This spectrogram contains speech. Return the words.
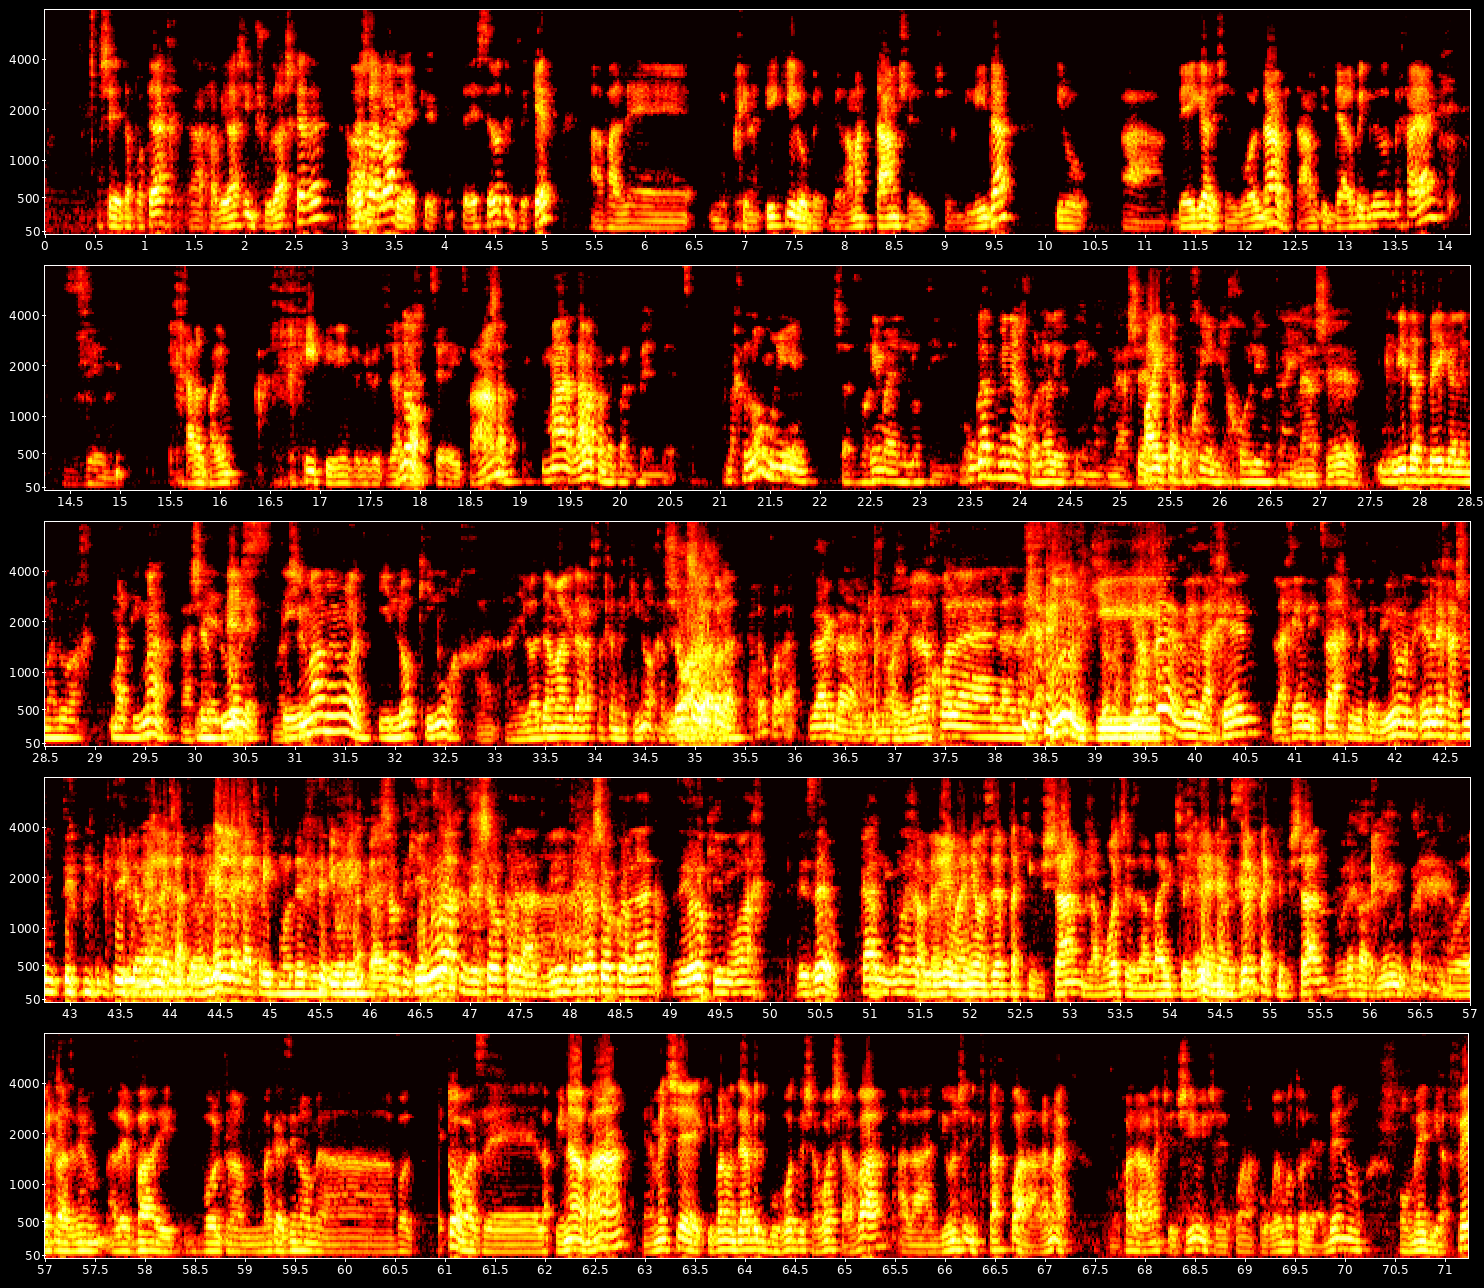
שאתה פותח, החבילה שהיא משולש כזה, החבילה אה, של הלואקר. כן, כן, כן. שיש סלוטיפ זה כיף, אבל uh, מבחינתי כאילו ברמת טעם של, של גלידה, כאילו הבייגלה של גולדה, וטעמתי די הרבה גלידות בחיי, זה אחד הדברים הכי טעימים שמישהו הצליח לא. לייצר אי פעם. עכשיו, מה, למה אתה מבלבל בעצם? אנחנו לא אומרים שהדברים האלה לא טעימים. עוגת גבינה יכולה להיות טעימה. מאשר, פאי תפוחים יכול להיות טעים. מאשר. גלידת בייגל למלוח, מדהימה, מאשר נהדרת, פלוס, טעימה מאוד, היא לא קינוח. אני לא יודע מה ההגדרה שלכם לקינוח, שוקולד. שוקולד. זה ההגדרה אז לכינוח. אני לא יכול אה, ל- לתת טיעון, כי... יפה, ולכן, לכן ניצחנו את הדיון, אין לך שום טיעון נגדי אין לך טיעון. אין לך איך להתמודד עם טיעונים כאלה. קינוח זה שוקולד, ואם זה לא שוקולד, זה לא קינוח, וזהו. כאן נגמר הדיון. חברים, אני עוזב את הכבשן, למרות שזה הבית שלי, אני עוזב את הכבשן. הוא הולך להזמין. הוא הולך להזמין, הלוואי, וולט מהמגזין או מהוולט. טוב, אז אה, לפינה הבאה, האמת שקיבלנו די הרבה תגובות בשבוע שעבר על הדיון שנפתח פה על הארנק. במיוחד הארנק של שימי, שפה אנחנו רואים אותו לידינו, עומד יפה,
